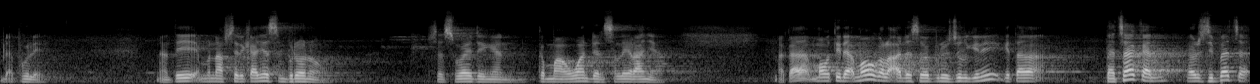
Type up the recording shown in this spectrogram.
Tidak boleh. Nanti menafsirkannya sembrono. Sesuai dengan kemauan dan seleranya. Maka mau tidak mau kalau ada sebab nuzul gini kita bacakan, harus dibaca.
